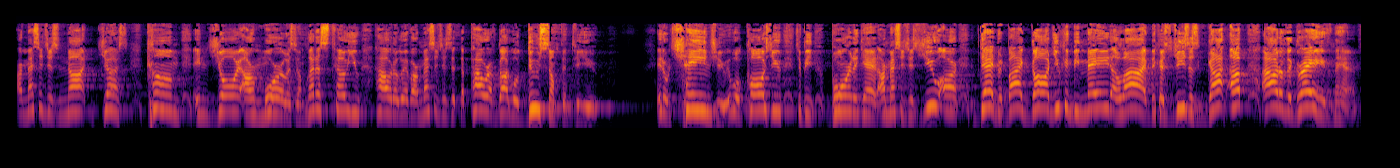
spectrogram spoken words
Our message is not just come enjoy our moralism. Let us tell you how to live. Our message is that the power of God will do something to you. It'll change you. It will cause you to be born again. Our message is you are dead, but by God you can be made alive because Jesus got up out of the grave, man.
